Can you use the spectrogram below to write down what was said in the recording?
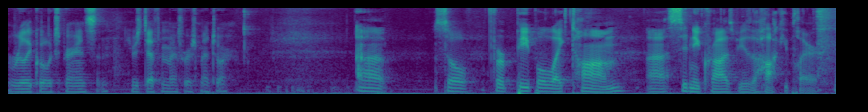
a really cool experience. And he was definitely my first mentor. Uh, so for people like Tom, uh, Sidney Crosby is a hockey player.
